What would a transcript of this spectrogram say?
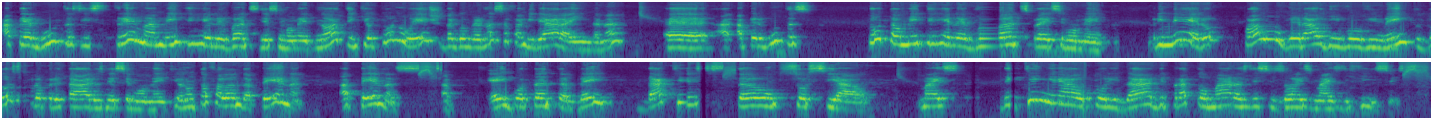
há perguntas extremamente relevantes nesse momento. Notem que eu estou no eixo da governança familiar ainda, né? É, a, a perguntas totalmente relevantes para esse momento. Primeiro, qual o grau de envolvimento dos proprietários nesse momento? Eu não estou falando apenas, apenas, é importante também, da questão social, mas de quem é a autoridade para tomar as decisões mais difíceis?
